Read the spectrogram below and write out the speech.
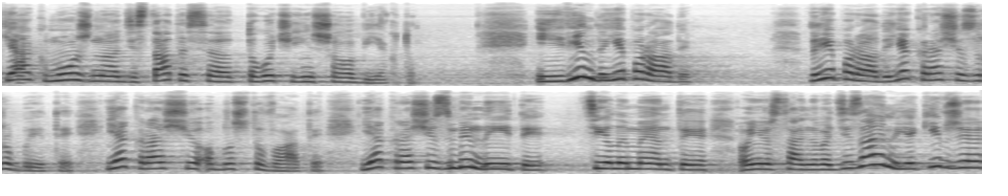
як можна дістатися того чи іншого об'єкту. І він дає поради. Дає поради, як краще зробити, як краще облаштувати, як краще змінити ці елементи універсального дизайну, які вже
